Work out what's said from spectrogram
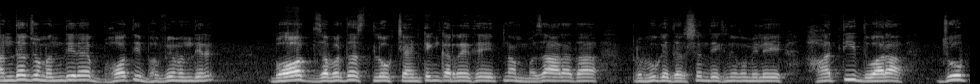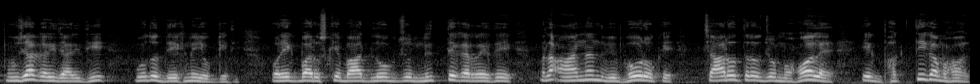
अंदर जो मंदिर है, बहुत ही भव्य मंदिर है। बहुत ज़बरदस्त लोग चैंटिंग कर रहे थे, इतना मज़ा आ रहा था। प्रभु के दर्शन देखने को मिले, हाथी द्वारा जो पूजा करी जा रही थी, वो तो देखने योग्य थी। और एक बार उसके बाद लोग जो नृत्य कर रहे थे मतलब आनंद विभोर होके, चारों तरफ़ जो माहौल है, एक भक्ति का माहौल,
